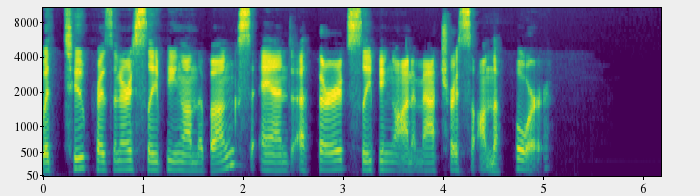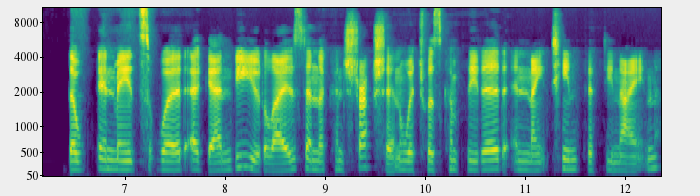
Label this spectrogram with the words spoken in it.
with two prisoners sleeping on the bunks and a third sleeping on a mattress on the floor. The inmates would again be utilized in the construction, which was completed in 1959.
